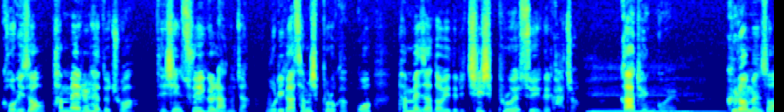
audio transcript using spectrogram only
거기서 판매를 해도 좋아 대신 수익을 나누자 우리가 30% 갖고 판매자 너희들이 70%의 수익을 가져 음. 가된 거예요. 음. 그러면서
